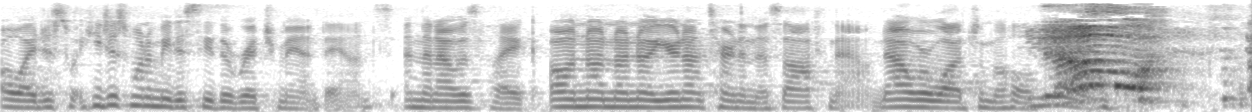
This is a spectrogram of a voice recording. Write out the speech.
"Oh, I just he just wanted me to see the rich man dance," and then I was like, "Oh no no no, you're not turning this off now. Now we're watching the whole thing." No.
